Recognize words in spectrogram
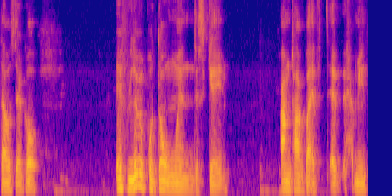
that was their goal. If Liverpool don't win this game, I'm talking about if, if I mean,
